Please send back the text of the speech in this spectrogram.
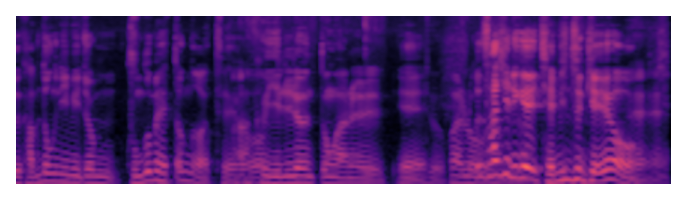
그 감독님이 좀 궁금해했던 것 같아요. 아, 그 1년 동안을 예. 그 팔로우 사실 이게 재밌는 게요. 예, 예.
